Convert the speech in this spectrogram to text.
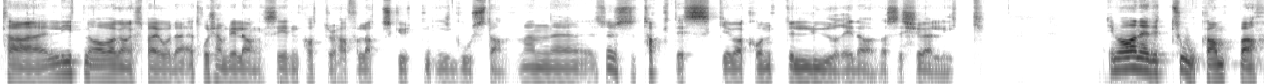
ta en liten overgangsperiode. Jeg tror ikke han blir lang, siden Potter har forlatt skuten i god stand. Men jeg syns taktisk var Conte lur i dag, og seg sjøl lik. I morgen er det to kamper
